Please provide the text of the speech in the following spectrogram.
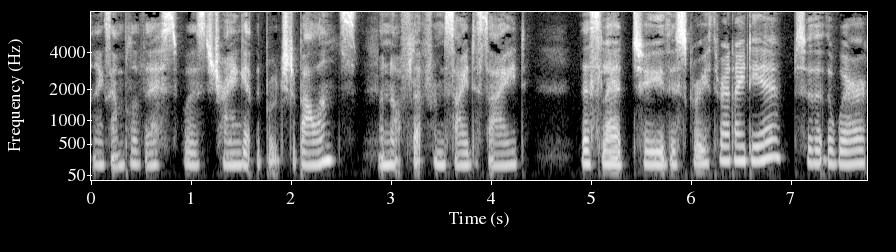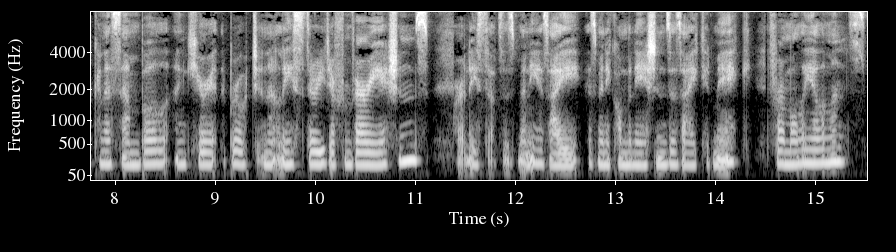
An example of this was to try and get the brooch to balance and not flip from side to side. This led to the screw thread idea so that the wearer can assemble and curate the brooch in at least 30 different variations, or at least that's as many as I as many combinations as I could make from all the elements.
